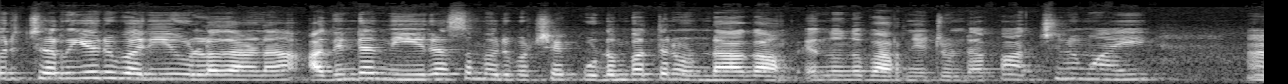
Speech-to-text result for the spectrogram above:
ഒരു ചെറിയൊരു വരിയുള്ളതാണ് അതിന്റെ നീരസം ഒരുപക്ഷെ കുടുംബത്തിനുണ്ടാകാം എന്നൊന്ന് പറഞ്ഞിട്ടുണ്ട്. അപ്പോൾ അച്ഛനുമായി ആ,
